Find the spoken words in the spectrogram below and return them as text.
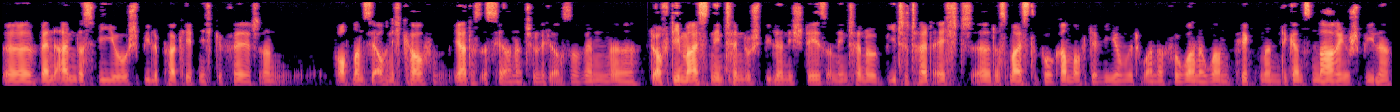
äh, wenn einem das Videospielepaket nicht gefällt, dann braucht man es ja auch nicht kaufen. Ja, das ist ja natürlich auch so. Wenn äh, du auf die meisten Nintendo-Spiele nicht stehst und Nintendo bietet halt echt äh, das meiste Programm auf der Wii U mit Wonderful 101, Pikmin, die ganzen Mario-Spiele.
